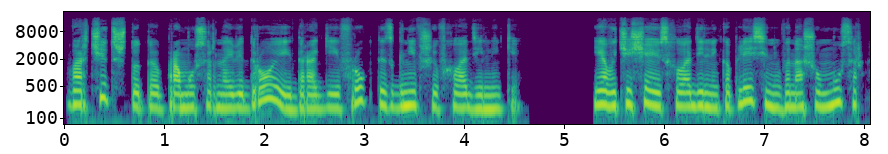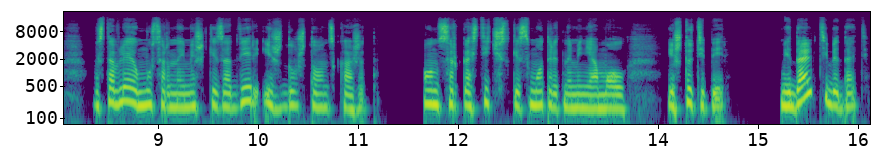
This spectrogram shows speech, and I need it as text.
Ворчит что-то про мусорное ведро и дорогие фрукты, сгнившие в холодильнике. Я вычищаю из холодильника плесень, выношу мусор, выставляю мусорные мешки за дверь и жду, что он скажет. Он саркастически смотрит на меня, мол, «И что теперь? Медаль тебе дать?»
